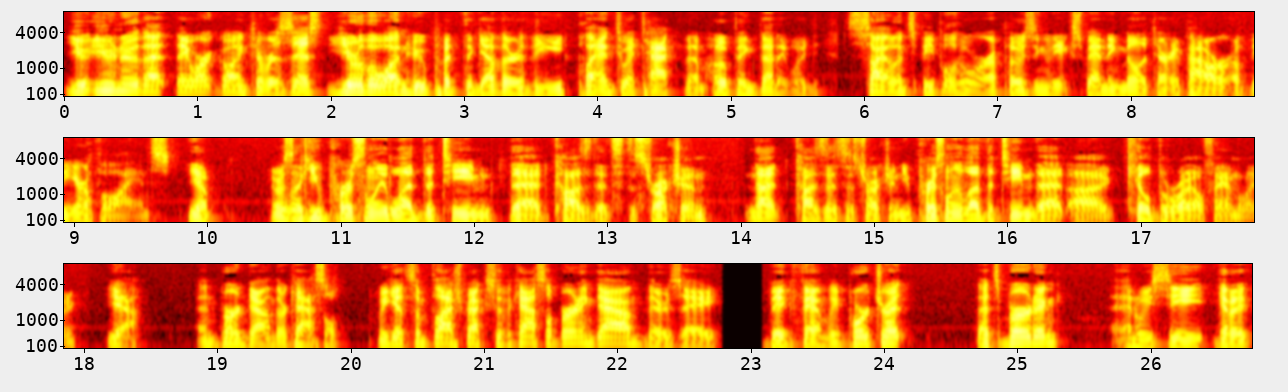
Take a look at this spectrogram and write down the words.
You, you knew that they weren't going to resist. You're the one who put together the plan to attack them, hoping that it would silence people who were opposing the expanding military power of the Earth Alliance. Yep. It was like you personally led the team that caused its destruction. Not caused its destruction. You personally led the team that uh, killed the royal family. Yeah, and burned down their castle. We get some flashbacks to the castle burning down. There's a big family portrait that's burning, and we see get a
